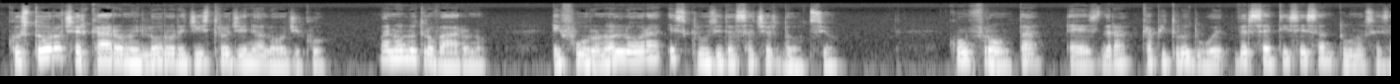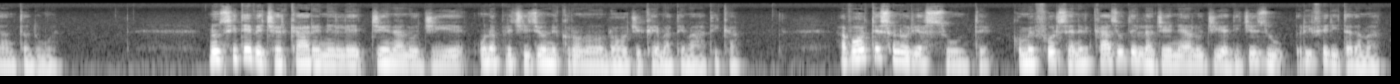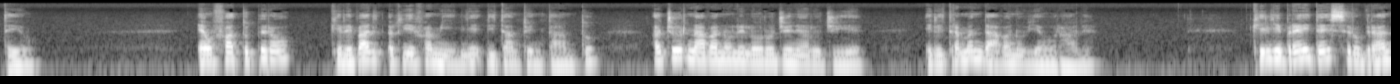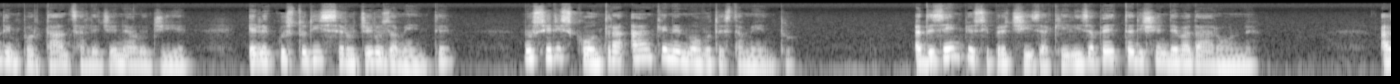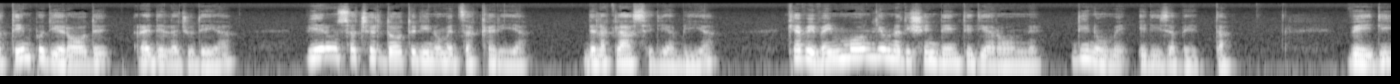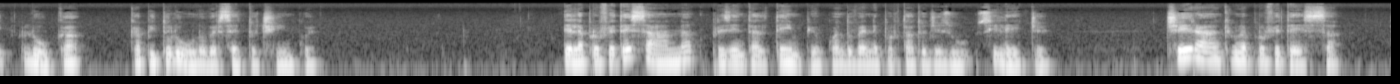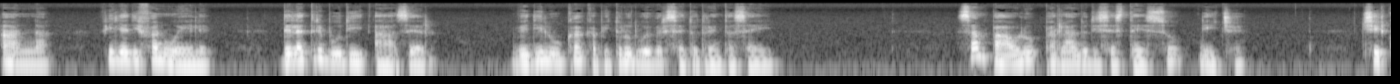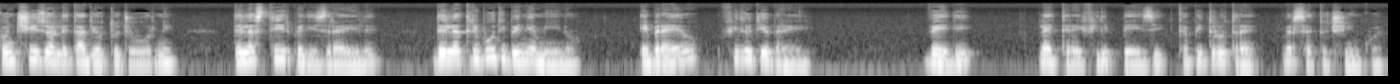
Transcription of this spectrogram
Costoro cercarono il loro registro genealogico, ma non lo trovarono, e furono allora esclusi dal sacerdozio. Confronta Esdra, capitolo 2, versetti 61-62. Non si deve cercare nelle genealogie una precisione cronologica e matematica. A volte sono riassunte, come forse nel caso della genealogia di Gesù riferita da Matteo. È un fatto però che le varie famiglie, di tanto in tanto, aggiornavano le loro genealogie e le tramandavano via orale. Che gli ebrei dessero grande importanza alle genealogie e le custodissero gelosamente, lo si riscontra anche nel Nuovo Testamento. Ad esempio si precisa che Elisabetta discendeva da Aronne. Al tempo di Erode, re della Giudea, vi era un sacerdote di nome Zaccaria, della classe di Abia, che aveva in moglie una discendente di Aronne, di nome Elisabetta. Vedi Luca capitolo 1 versetto 5. Della profetessa Anna, presente al Tempio quando venne portato Gesù, si legge C'era anche una profetessa, Anna, figlia di Fanuele, della tribù di Aser. Vedi Luca capitolo 2 versetto 36. San Paolo, parlando di se stesso, dice circonciso all'età di otto giorni, della stirpe di Israele, della tribù di Beniamino, ebreo, figlio di ebrei. Vedi Lettera ai Filippesi, capitolo 3, versetto 5.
